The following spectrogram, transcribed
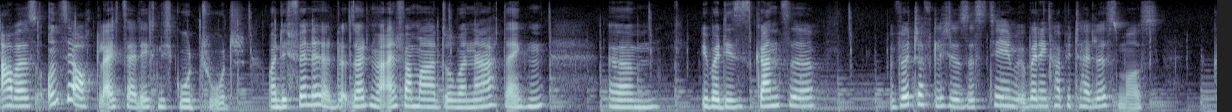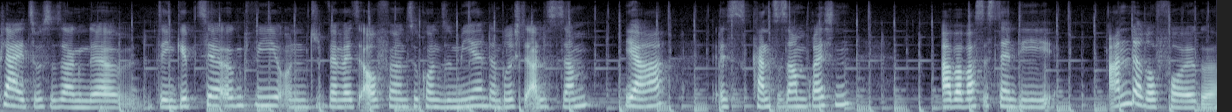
aber es uns ja auch gleichzeitig nicht gut tut. Und ich finde, da sollten wir einfach mal drüber nachdenken, ähm, über dieses ganze wirtschaftliche System, über den Kapitalismus. Klar, jetzt wirst du sagen, der, den gibt es ja irgendwie und wenn wir jetzt aufhören zu konsumieren, dann bricht alles zusammen. Ja, es kann zusammenbrechen. Aber was ist denn die andere Folge?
